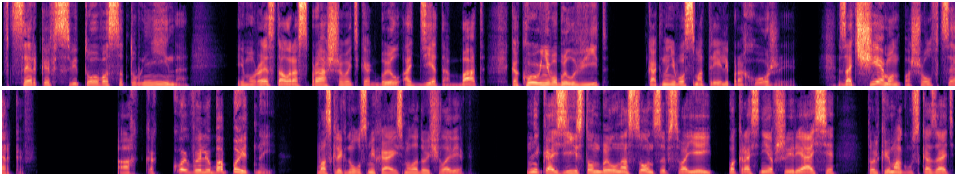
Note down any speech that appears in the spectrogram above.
в церковь святого Сатурнина, и Муре стал расспрашивать, как был одет аббат, какой у него был вид, как на него смотрели прохожие, зачем он пошел в церковь. «Ах, какой вы любопытный!» — воскликнул, усмехаясь, молодой человек. Неказист он был на солнце в своей покрасневшей рясе, только и могу сказать.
